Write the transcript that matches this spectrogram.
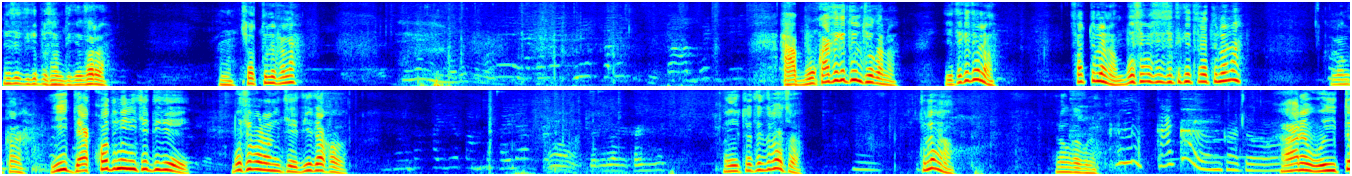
নিচের দিকে পেছন দিকে, ধরো। হুম সব তুলে ফেলা। হ্যাঁ বোকা থেকে তুলছো কেন? এ থেকে তোলো। সব তুলে নাও। বসে বসে সে থেকে তুলে না লঙ্কা। এই দেখো তুমি নিচের দিকে। বসে পড়ো নিচে দিয়ে দেখো। এইটা দেখতে পেয়েছ তুলে নাও লঙ্কাগুলো। আরে ওই তো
